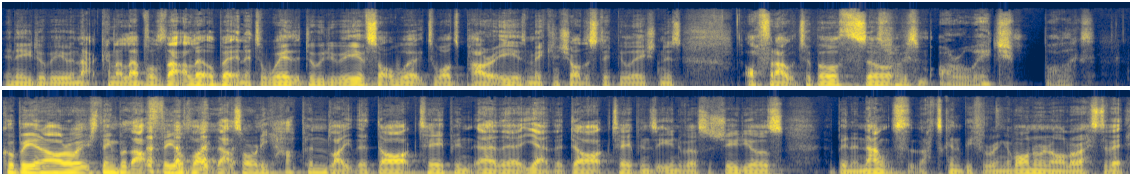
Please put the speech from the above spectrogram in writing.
in AEW, and that kind of levels that a little bit. And it's a way that WWE have sort of worked towards parity, is making sure the stipulation is offered out to both. So Probably some ROH bollocks. Could be an ROH thing, but that feels like that's already happened. Like the dark taping, uh, the yeah, the dark tapings at Universal Studios have been announced that that's going to be for Ring of Honor and all the rest of it.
